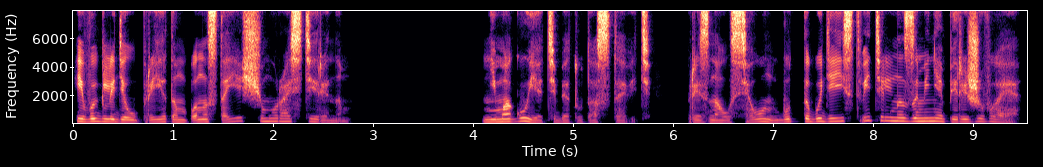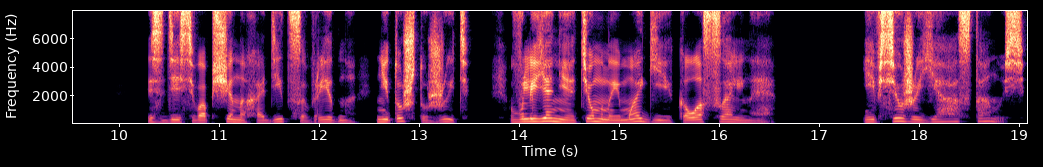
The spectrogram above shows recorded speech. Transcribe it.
и выглядел при этом по-настоящему растерянным. «Не могу я тебя тут оставить», — признался он, будто бы действительно за меня переживая. «Здесь вообще находиться вредно, не то что жить. Влияние темной магии колоссальное. И все же я останусь».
